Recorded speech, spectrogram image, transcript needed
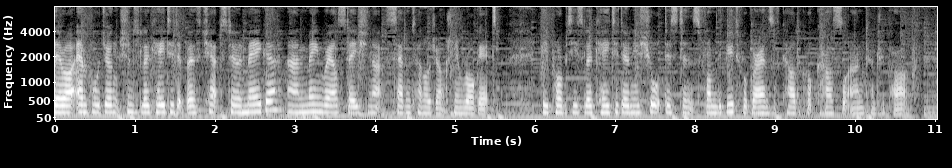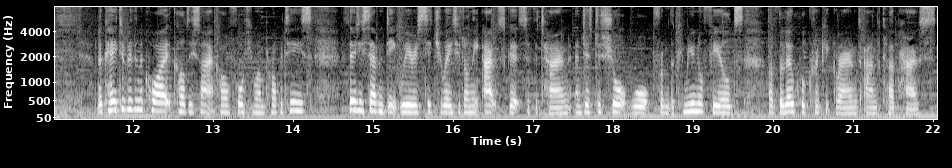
There are M4 junctions located at both Chepstow and Magor and main rail station at Severn Tunnel Junction in Rogiet. The property is located only a short distance from the beautiful grounds of Caldicot Castle and Country Park. Located within a quiet cul-de-sac of 41 properties, 37 Deepweir is situated on the outskirts of the town and just a short walk from the communal fields of the local cricket ground and clubhouse.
